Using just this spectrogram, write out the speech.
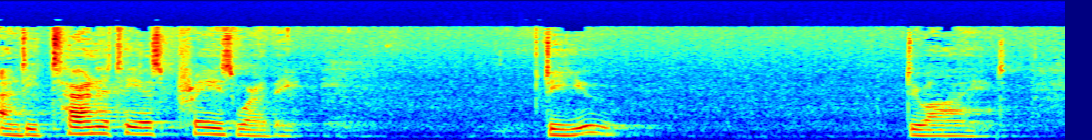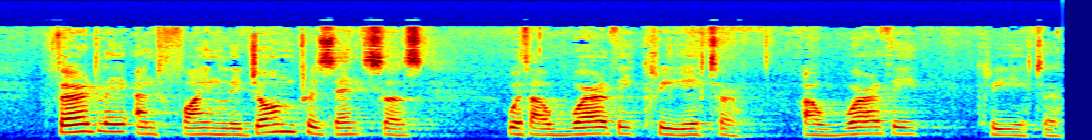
and eternity as praiseworthy. Do you? Do I? Thirdly and finally, John presents us with a worthy creator, a worthy creator.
